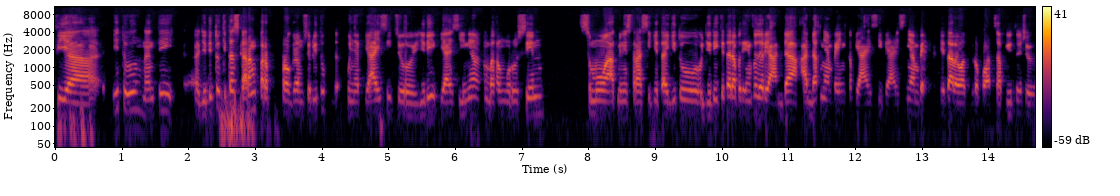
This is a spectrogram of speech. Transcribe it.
via itu nanti uh, jadi tuh kita sekarang per program studi itu punya PIC cuy. Jadi PIC ini yang bakal ngurusin semua administrasi kita gitu. Jadi kita dapat info dari Adak Adak nyampein ke PIC PIC nyampe kita lewat grup WhatsApp gitu cuy.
